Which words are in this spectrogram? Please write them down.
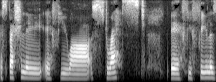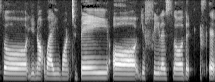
especially if you are stressed if you feel as though you're not where you want to be or you feel as though that it, eh,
